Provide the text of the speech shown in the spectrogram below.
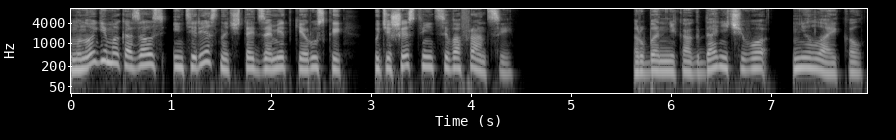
Многим оказалось интересно читать заметки русской путешественницы во Франции. Рубен никогда ничего не лайкал.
